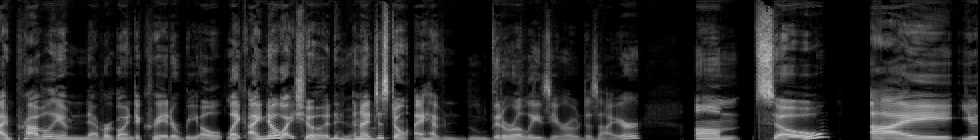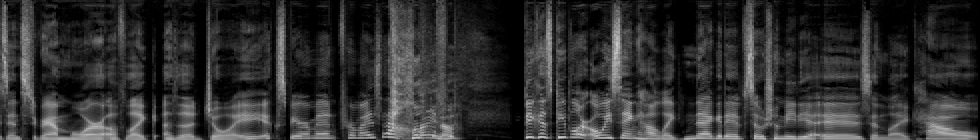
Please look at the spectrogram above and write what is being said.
I probably am never going to create a reel. Like I know I should, and I just don't. I have literally zero desire. Um, so I use Instagram more of like as a joy experiment for myself. Fair enough. because people are always saying how like negative social media is and like how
